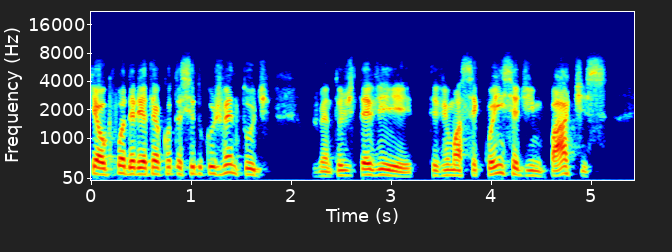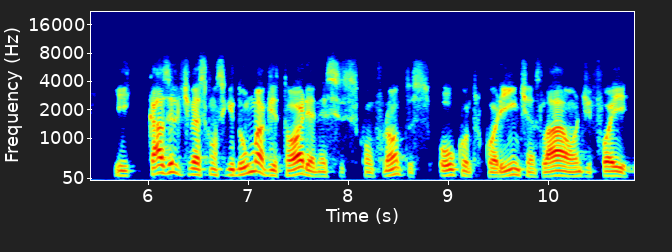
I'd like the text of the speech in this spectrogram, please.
que é o que poderia ter acontecido com o Juventude. Juventude teve, teve uma sequência de empates e caso ele tivesse conseguido uma vitória nesses confrontos, ou contra o Corinthians, lá onde foi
